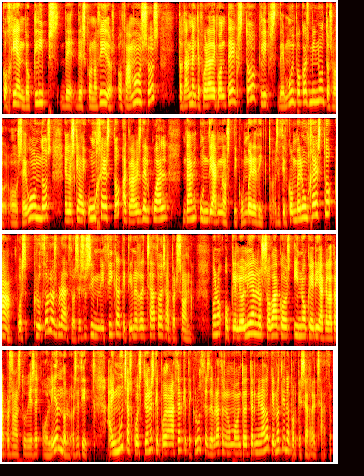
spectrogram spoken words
cogiendo clips de desconocidos o famosos totalmente fuera de contexto, clips de muy pocos minutos o, segundos en los que hay un gesto a través del cual dan un diagnóstico, un veredicto. Es decir, con ver un gesto, ah, pues cruzó los brazos, eso significa que tiene rechazo a esa persona. Bueno, o que le olían los sobacos y no quería que la otra persona estuviese oliéndolo. Es decir, hay muchas cuestiones que pueden hacer que te cruces de brazos en un momento determinado que no tiene por qué ser rechazo.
